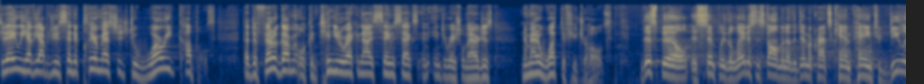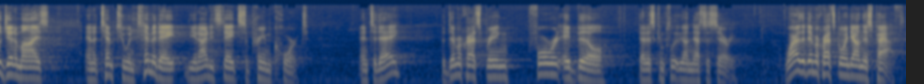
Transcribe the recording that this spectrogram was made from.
Today, we have the opportunity to send a clear message to worried couples that the federal government will continue to recognize same sex and interracial marriages no matter what the future holds. This bill is simply the latest installment of the Democrats' campaign to delegitimize and attempt to intimidate the United States Supreme Court. And today, the Democrats bring forward a bill that is completely unnecessary. Why are the Democrats going down this path?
